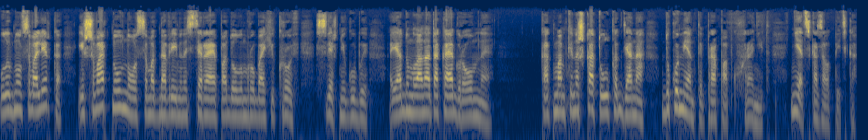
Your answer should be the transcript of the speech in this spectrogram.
улыбнулся Валерка и шваркнул носом, одновременно стирая подолом рубахи кровь с верхней губы. А я думала, она такая огромная. Как мамкина шкатулка, где она документы про папку хранит. Нет, сказал Петька.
